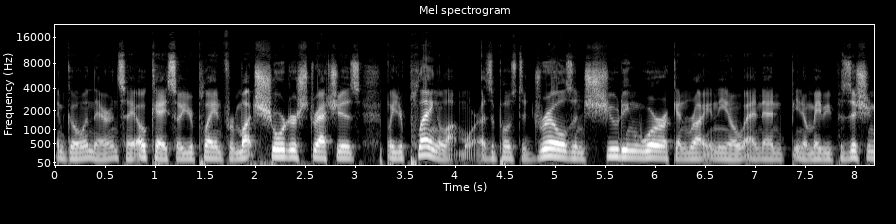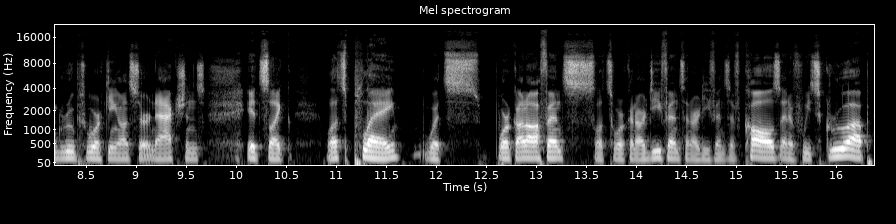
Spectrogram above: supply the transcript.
And go in there and say, okay, so you're playing for much shorter stretches, but you're playing a lot more as opposed to drills and shooting work and right, you know, and then you know maybe position groups working on certain actions. It's like let's play, let's work on offense, let's work on our defense and our defensive calls, and if we screw up,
